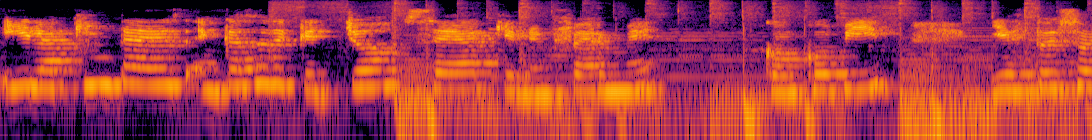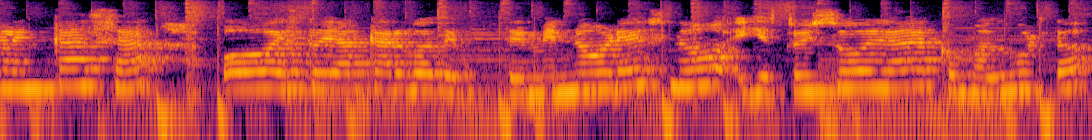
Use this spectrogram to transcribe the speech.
Y la quinta es, en caso de que yo sea quien enferme, con COVID y estoy sola en casa o estoy a cargo de, menores, ¿no? Y estoy sola como adulto,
